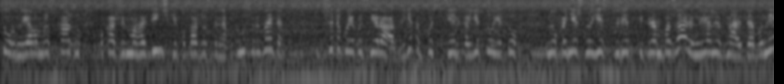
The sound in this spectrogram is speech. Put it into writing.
сторону я вам розкажу, покажу магазинчики, покажу остальне, тому що ви знаєте, тут все таке якось є разне, є там постілька, є то, є то, ну, звісно, є турецькі прям базари, але я не знаю, де вони,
